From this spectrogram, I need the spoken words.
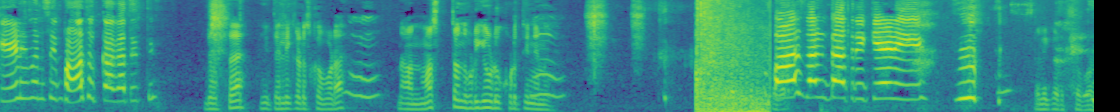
ಕೇಳಿ ಮನ್ಸಿಗೆ ಭಾಳ ದುಃಖ ಆಗತೈತಿ. ದೋಸ್ತ ನೀ ತಲೆ ಕೆಡಿಸ್ಕೋಬೇಡ. ನಾ ಒಂದು ಮಸ್ತ್ ಒಂದು ಹುಡುಗಿ ಹುಡುಗಿ ಕೊಡ್ತೀನಿ ನಾನು ಭಾಳ ಸಂಟಾತ್ರಿ ಕೇಳಿ. ತಲೆ ಕೆಡಿಸ್ಕೋಬೇಡ.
